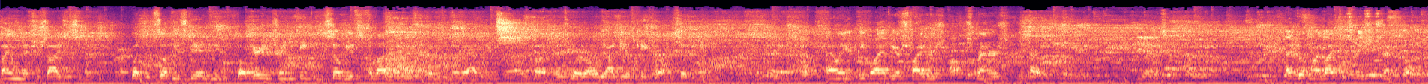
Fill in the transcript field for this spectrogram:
My own exercises and what the Soviets did. I mean, the Bulgarian training came from the Soviets. A lot of English don't even know that. But that's where all the ideas came from, the Soviet Union. I only have people I have here is fighters, sprinters, powerlifters. I built my life with spatial strength development.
